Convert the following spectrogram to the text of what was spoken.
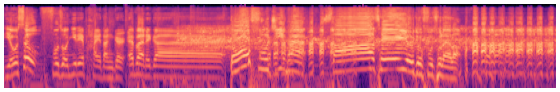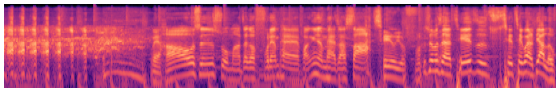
右手扶着你的排档杆儿，哎不，那个多扶几盘，刹车油就浮出来了。喂，好生说嘛，这个扶两排方向盘咋刹车油又浮？是不是？车子车车管底下漏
